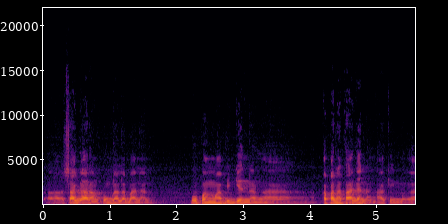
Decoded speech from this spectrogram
ah, sagaran kong lalabanan upang mabigyan ng ah, kapanatagan ng aking mga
